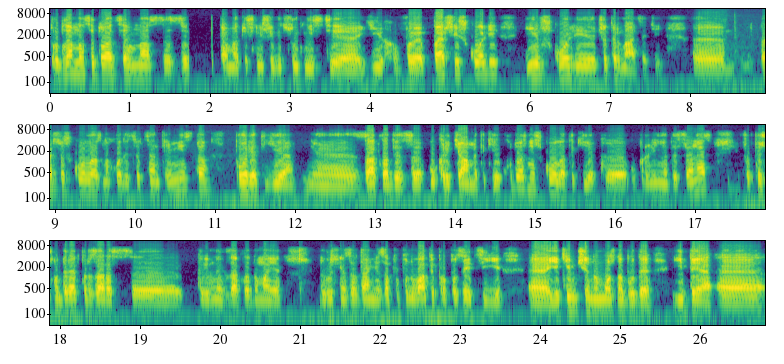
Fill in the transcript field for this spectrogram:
Проблемна ситуація в нас з укриттями, точніше відсутність е, їх в першій школі і в школі 14. Е, Перша школа знаходиться в центрі міста. Поряд є е, заклади з укриттями, такі як художня школа, такі як е, управління ДСНС. Фактично, директор зараз е, керівник закладу має доручення завдання запропонувати пропозиції, е, яким чином можна буде і де е,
